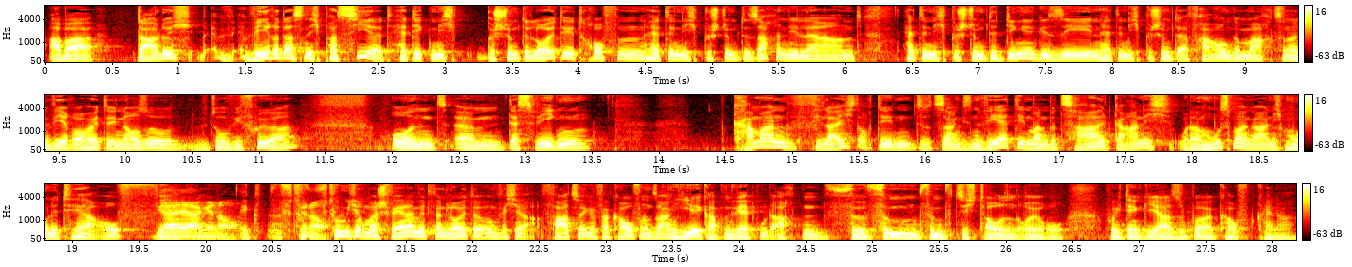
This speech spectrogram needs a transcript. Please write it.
Aber dadurch wäre das nicht passiert, hätte ich nicht bestimmte Leute getroffen, hätte nicht bestimmte Sachen gelernt, hätte nicht bestimmte Dinge gesehen, hätte nicht bestimmte Erfahrungen gemacht, sondern wäre heute genauso so wie früher. Und ähm, deswegen kann man vielleicht auch den sozusagen diesen Wert, den man bezahlt, gar nicht oder muss man gar nicht monetär aufwerten. Ja, ja, genau. Ich Ja, tu- genau. tue mich auch mal schwer damit, wenn Leute irgendwelche Fahrzeuge verkaufen und sagen, hier, ich habe ein Wertgutachten für 55.000 Euro. Wo ich denke, ja, super, kauft keiner.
